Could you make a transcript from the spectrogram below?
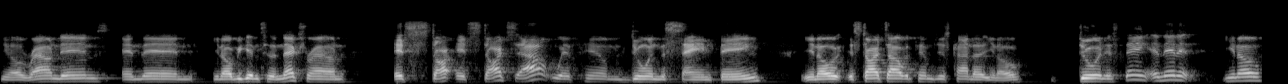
you know round ends, and then you know we get into the next round. It start it starts out with him doing the same thing. You know, it starts out with him just kind of you know doing his thing, and then it you know,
